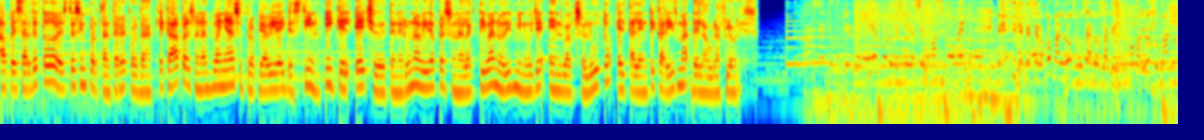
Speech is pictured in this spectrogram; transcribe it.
A pesar de todo esto es importante recordar que cada persona es dueña de su propia vida y destino y que el hecho de tener una vida personal activa no disminuye en lo absoluto el talento y carisma de Laura Flores. que se lo coman los gusanos a que se lo coman los humanos.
